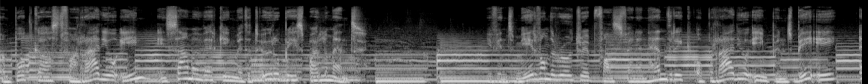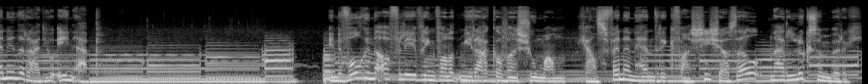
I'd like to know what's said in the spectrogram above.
Een podcast van Radio 1 in samenwerking met het Europees Parlement. Meer van de roadtrip van Sven en Hendrik op radio1.be en in de Radio 1-app. In de volgende aflevering van Het Mirakel van Schumann gaan Sven en Hendrik van Chichazel naar Luxemburg,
